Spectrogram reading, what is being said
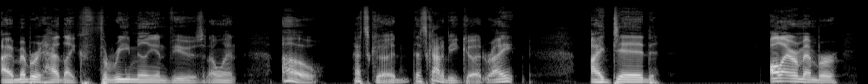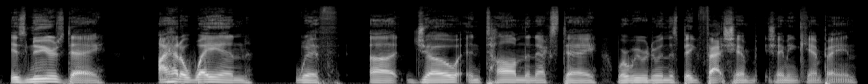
I remember it had like 3 million views and I went, "Oh, that's good. That's got to be good, right?" I did all I remember is New Year's Day. I had a weigh in with uh, Joe and Tom the next day where we were doing this big fat sham- shaming campaign.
